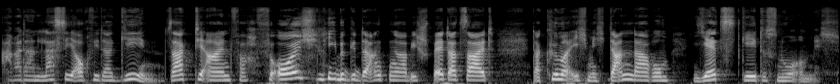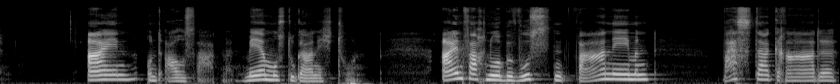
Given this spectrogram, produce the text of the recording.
aber dann lass sie auch wieder gehen. Sag dir einfach, für euch, liebe Gedanken, habe ich später Zeit, da kümmere ich mich dann darum, jetzt geht es nur um mich. Ein- und ausatmen. Mehr musst du gar nicht tun. Einfach nur bewusst wahrnehmen, was da gerade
